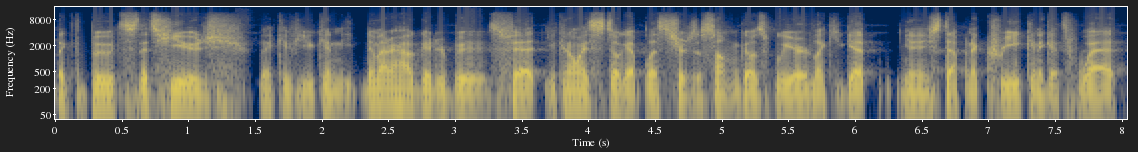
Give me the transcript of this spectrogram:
like the boots. That's huge. Like if you can, no matter how good your boots fit, you can always still get blisters if something goes weird. Like you get, you know, you step in a creek and it gets wet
